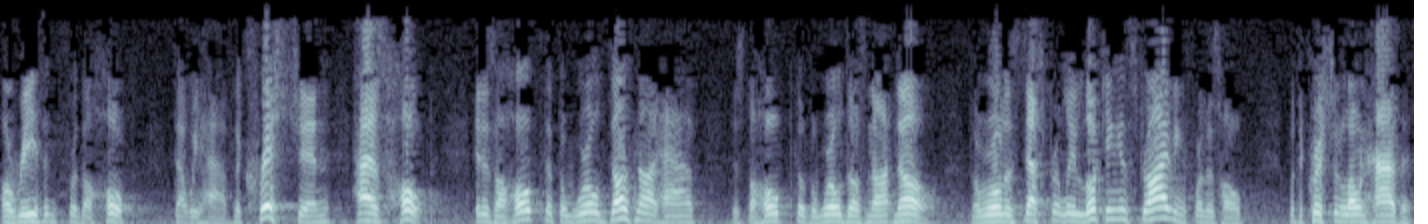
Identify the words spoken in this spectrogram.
A reason for the hope that we have. The Christian has hope. It is a hope that the world does not have. It's the hope that the world does not know. The world is desperately looking and striving for this hope, but the Christian alone has it.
